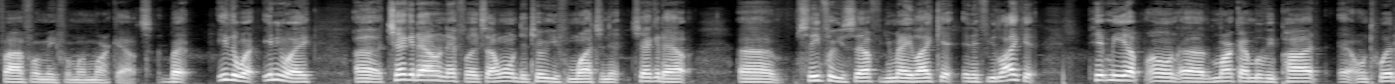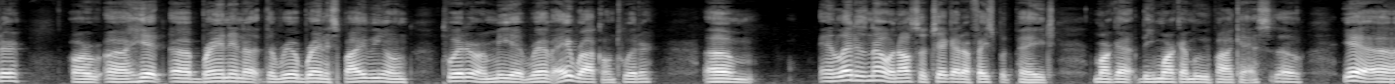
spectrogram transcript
five for me for my markouts. But either way, anyway, uh, check it out on Netflix. I won't deter you from watching it. Check it out. Uh, see for yourself. You may like it, and if you like it, hit me up on uh, Mark Out Movie Pod uh, on Twitter or uh, hit uh, Brandon, uh, the real Brandon Spivey on Twitter, or me at Rev A Rock on Twitter, um, and let us know. And also check out our Facebook page, Mark out, the Mark Out Movie Podcast. So yeah, uh,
